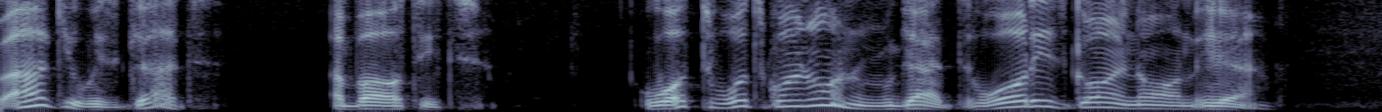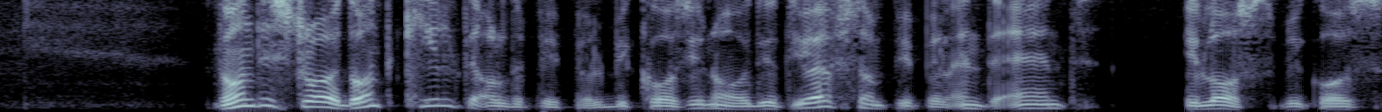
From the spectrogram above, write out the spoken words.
argued with God about it. What what's going on, God? What is going on here? Don't destroy, don't kill all the people because you know that you have some people. In the end, he lost because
